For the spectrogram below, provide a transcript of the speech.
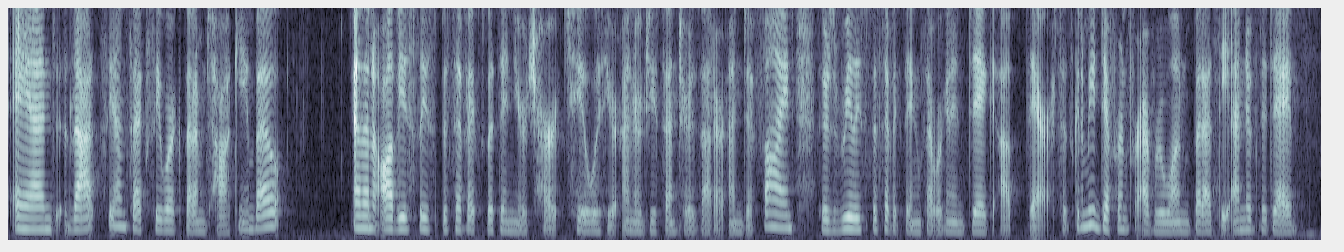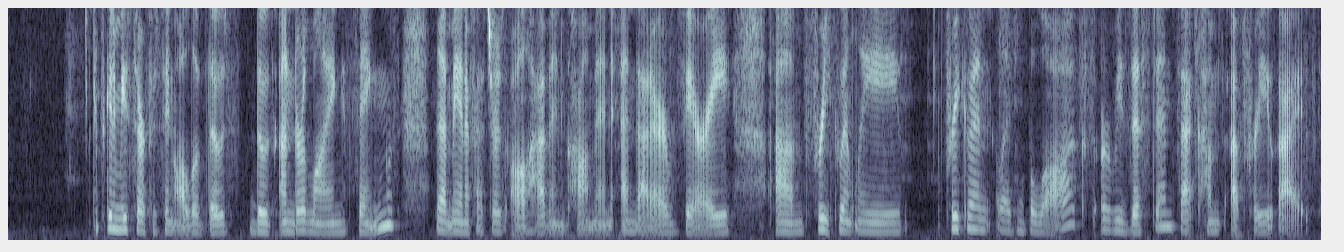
And that's the unsexy work that I'm talking about. And then obviously specifics within your chart too, with your energy centers that are undefined. There's really specific things that we're going to dig up there. So it's going to be different for everyone, but at the end of the day, it's going to be surfacing all of those those underlying things that manifestors all have in common and that are very um, frequently frequent like blocks or resistance that comes up for you guys.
